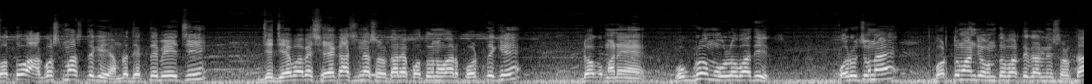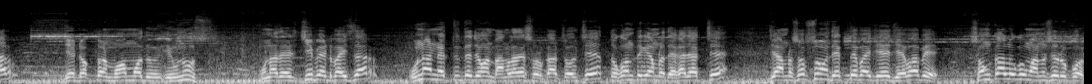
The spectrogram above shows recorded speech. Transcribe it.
গত আগস্ট মাস থেকে আমরা দেখতে পেয়েছি যে যেভাবে শেখ হাসিনা সরকারের পতন হওয়ার পর থেকে মানে উগ্র মৌলবাদীর প্ররোচনায় বর্তমান যে অন্তর্বর্তীকালীন সরকার, যে ডক্টর মোহাম্মদ ইউনুস ওনাদের চিফ অ্যাডভাইসার ওনার নেতৃত্বে যখন বাংলাদেশ সরকার চলছে, তখন থেকে আমরা দেখা যাচ্ছে যে আমরা সবসময় দেখতে পাই যে যেভাবে সংখ্যালঘু মানুষের উপর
